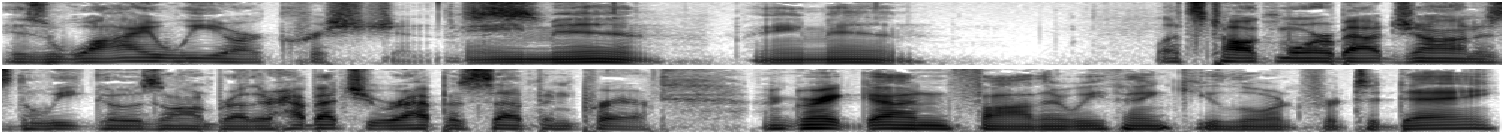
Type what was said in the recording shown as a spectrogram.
is why we are Christians. Amen. Amen. Let's talk more about John as the week goes on, brother. How about you wrap us up in prayer? Our great God and Father, we thank you, Lord, for today.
